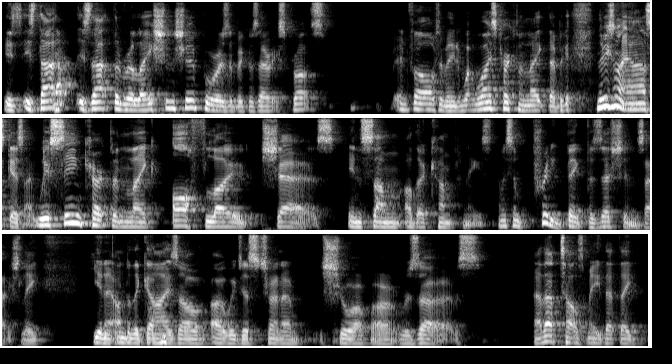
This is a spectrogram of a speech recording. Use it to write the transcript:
Is is that yeah. is that the relationship, or is it because Eric Sprott's involved? I mean, why is Kirkland Lake there? Because the reason I ask is we're seeing Kirkland Lake offload shares in some other companies. I mean, some pretty big positions actually. You know, under the guise of oh, we're just trying to shore up our reserves. Now that tells me that they are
